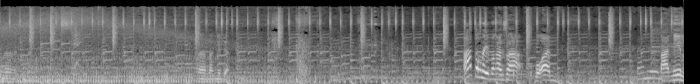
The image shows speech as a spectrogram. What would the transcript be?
Kamera na langit ya. Unsa na ibangag sa buwan? Tanil. Tanil.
